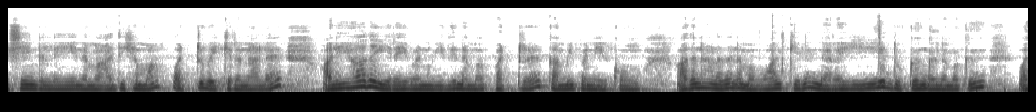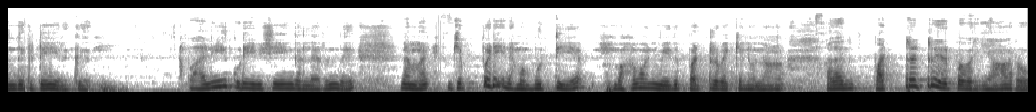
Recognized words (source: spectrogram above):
விஷயங்கள்லையே நம்ம அதிகமாக பற்று வைக்கிறனால அழியாத இறைவன் மீது நம்ம பற்றை கம்மி பண்ணியிருக்கோம். அதனால தான் நம்ம வாழ்க்கையில் நிறைய துக்கங்கள் நமக்கு வந்துக்கிட்டே இருக்குது அழியக்கூடிய விஷயங்கள்லேருந்து நம்ம எப்படி நம்ம புத்தியை பகவான் மீது பற்று வைக்கணும்னா அதாவது பற்றற்று இருப்பவர் யாரோ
